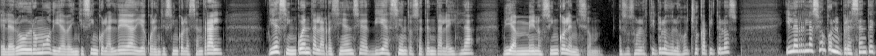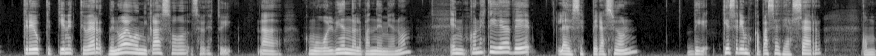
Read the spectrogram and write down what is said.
el aeródromo, día 25 la aldea, día 45 la central, día 50 la residencia, día 170 la isla, día menos 5 la emisión. Esos son los títulos de los ocho capítulos. Y la relación con el presente creo que tiene que ver, de nuevo en mi caso, se ve que estoy, nada, como volviendo a la pandemia, ¿no? Con esta idea de la desesperación, de qué seríamos capaces de hacer con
